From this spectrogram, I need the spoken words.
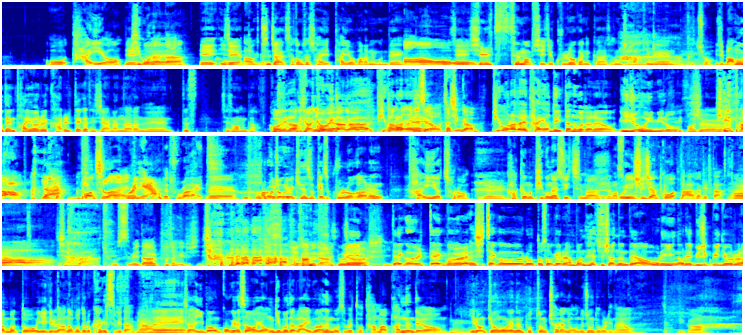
오, 타이어. 예. 피곤하다. 예, 뭐 그런 이제 아. 진짜 자동차 차이, 타이어 말하는 건데 아, 오, 이제 오. 쉴틈 없이 이제 굴러가니까 자동차 바퀴는 아, 그쵸. 이제 마모된 타이어를 갈 때가 되지 않았나라는 뜻 죄송합니다. 거기다, 아니, 아니, 왜, 거기다가 아니요. 피곤하다. 당당해주세요. 자신감. 피곤하다의 타이어도 있다는 거잖아요. 이중 의미로. 맞아요. 힙합! 야! 펀치라인! That's right. 네. 하루 종일 계속 계속 굴러가는 타이어처럼. 예. 가끔은 피곤할 수 있지만, 맞습니다. 우리는 쉬지 않고 나아가겠다. 자, 좋습니다. 포장해 주시네. 죄송합니다. 우리 떼굴떼굴 해시태그로 또 소개를 한번 해 주셨는데요. 우리 이 노래 뮤직비디오를 한번 또 얘기를 나눠 보도록 하겠습니다. 네. 자, 이번 곡에서 연기보다 라이브 하는 모습을 더 담아 봤는데요. 네. 이런 경우에는 보통 촬영이 어느 정도 걸리나요? 우리가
